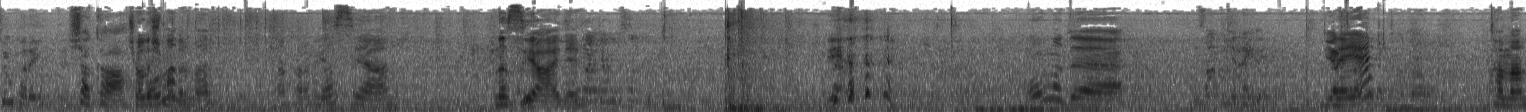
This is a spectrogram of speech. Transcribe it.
tüm parayı gitti. Şaka. Çalışmadı. Olmadı mı? Ben paramı Nasıl ya? Nasıl yani? Olmadı. Neye? Tamam.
